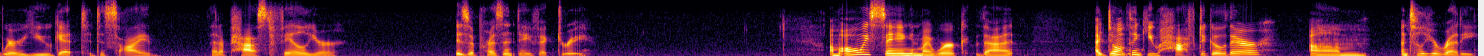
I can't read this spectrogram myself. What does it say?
where you get to decide that a past failure is a present day victory. I'm always saying in my work that I don't think you have to go there um, until you're ready.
